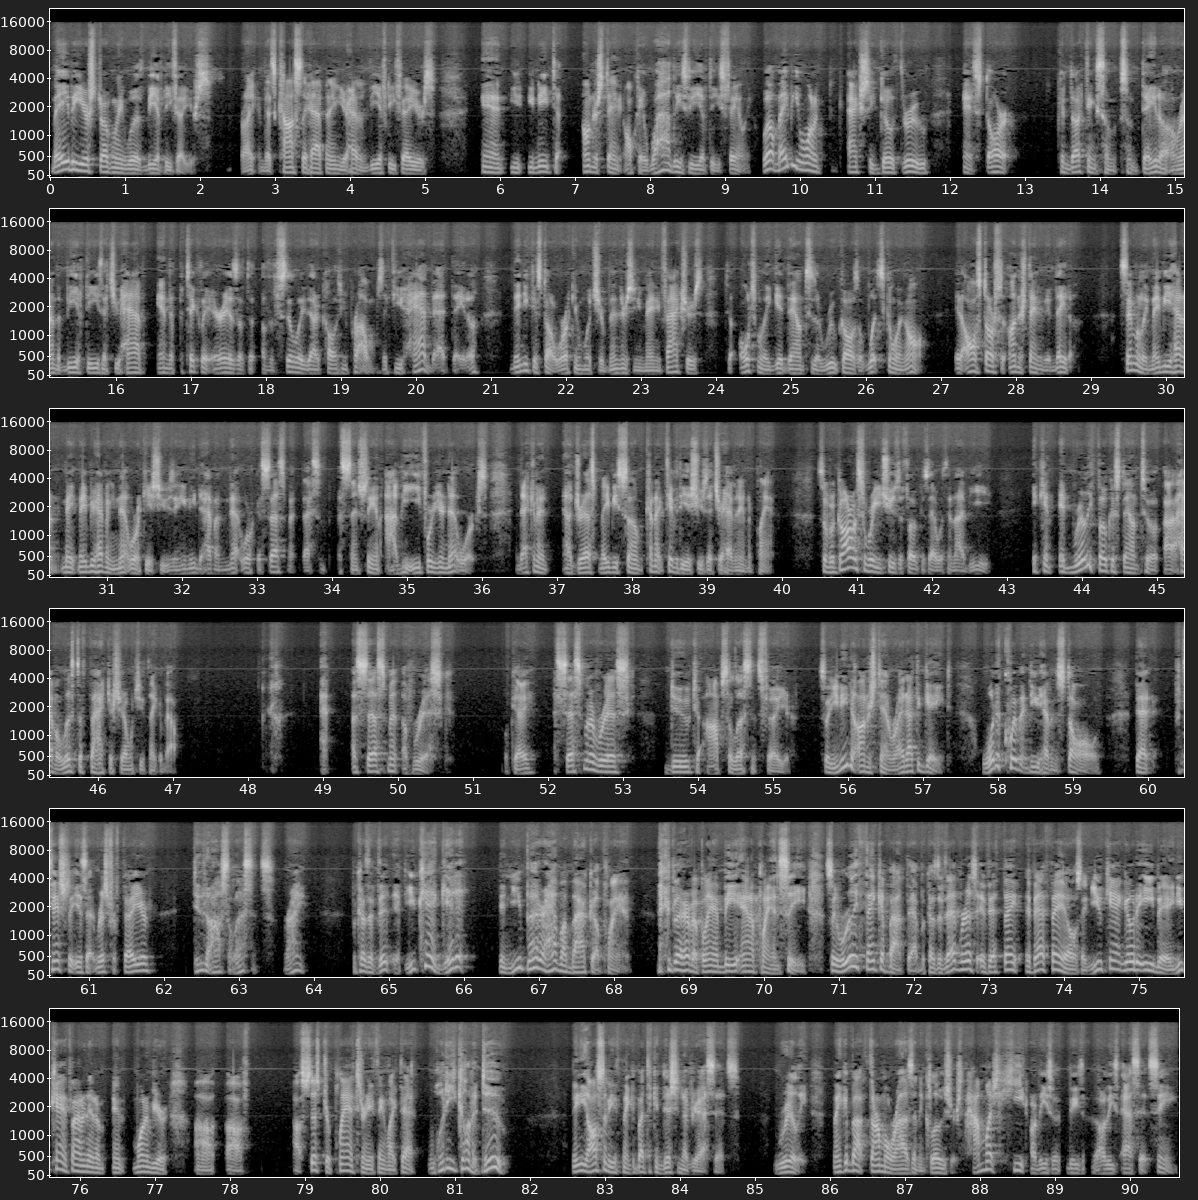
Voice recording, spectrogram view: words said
maybe you're struggling with VFD failures, right? And that's constantly happening. You're having VFD failures and you, you need to understand, okay, why are these VFDs failing? Well, maybe you want to actually go through and start conducting some some data around the VFDs that you have in the particular areas of the of the facility that are causing you problems. If you had that data, then you can start working with your vendors and your manufacturers to ultimately get down to the root cause of what's going on. It all starts with understanding the data. Similarly, maybe you had maybe you're having network issues and you need to have a network assessment. That's essentially an IBE for your networks, and that can address maybe some connectivity issues that you're having in the plant. So, regardless of where you choose to focus at with an IBE, it can it really focus down to. I have a list of factors here I want you to think about. Assessment of risk. Okay, assessment of risk due to obsolescence failure. So you need to understand right out the gate what equipment do you have installed that potentially is at risk for failure due to obsolescence, right? Because if it, if you can't get it, then you better have a backup plan. You better have a plan B and a plan C. So really think about that because if that risk, if that if that fails and you can't go to eBay and you can't find it in, a, in one of your uh, uh, uh, sister plants or anything like that, what are you going to do? Then you also need to think about the condition of your assets. Really think about thermal rise and enclosures. How much heat are these these are these assets seeing?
